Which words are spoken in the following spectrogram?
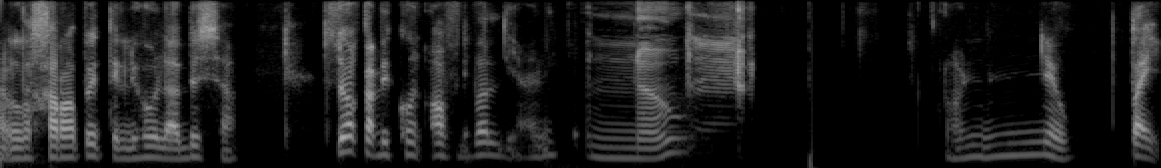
الخرابيط اللي هو لابسها تتوقع بيكون أفضل يعني؟ no no طيب.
